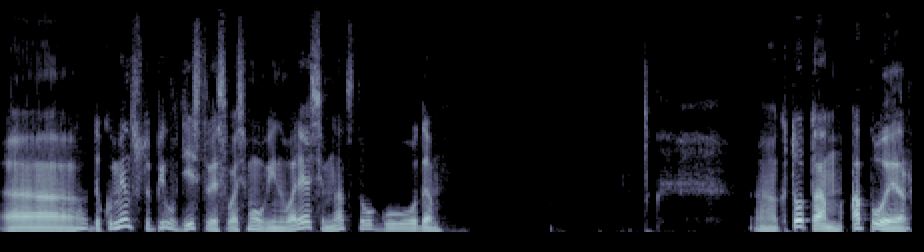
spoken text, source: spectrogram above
А, документ вступил в действие с 8 января 2017 года. А, кто там? АПР.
